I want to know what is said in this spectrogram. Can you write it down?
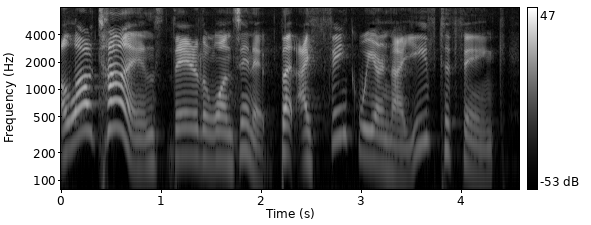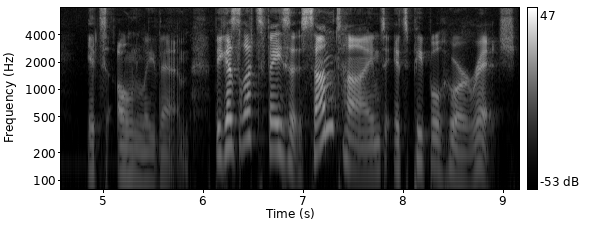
a lot of times they're the ones in it. But I think we are naive to think it's only them. Because let's face it, sometimes it's people who are rich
